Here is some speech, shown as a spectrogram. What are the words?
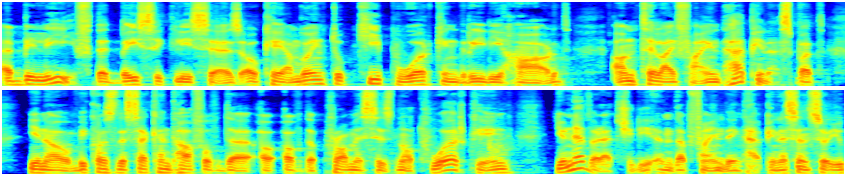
a belief that basically says, okay, I'm going to keep working really hard until I find happiness. But you know, because the second half of the of the promise is not working, you never actually end up finding happiness, and so you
